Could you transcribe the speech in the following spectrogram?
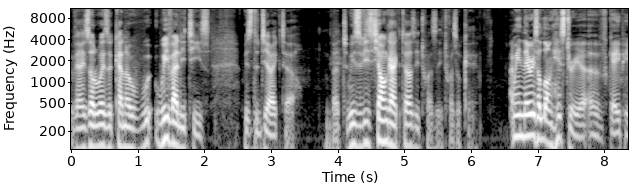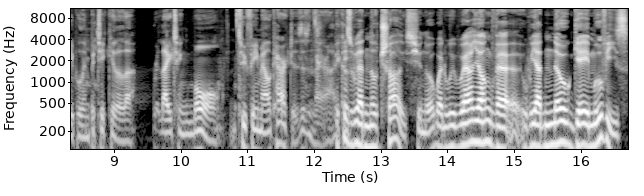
there is always a kind of rivalities with the director. But with these young actors, it was it was okay. I mean, there is a long history of gay people in particular relating more to female characters, isn't there? I because think. we had no choice, you know. When we were young, we had no gay movies,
